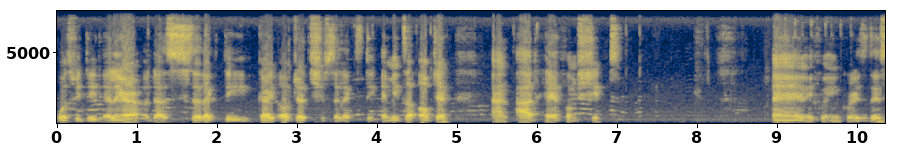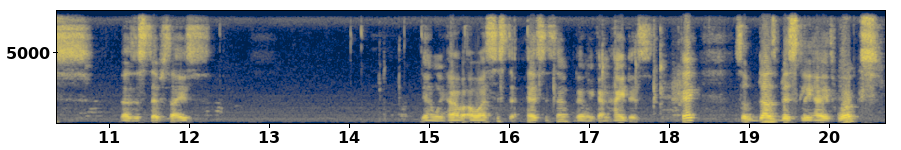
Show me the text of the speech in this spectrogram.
what we did earlier that's select the guide object shift select the emitter object and add hair from shift. and if we increase this that's the step size then we have our system hair system. Then we can hide this. Okay? So that's basically how it works.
